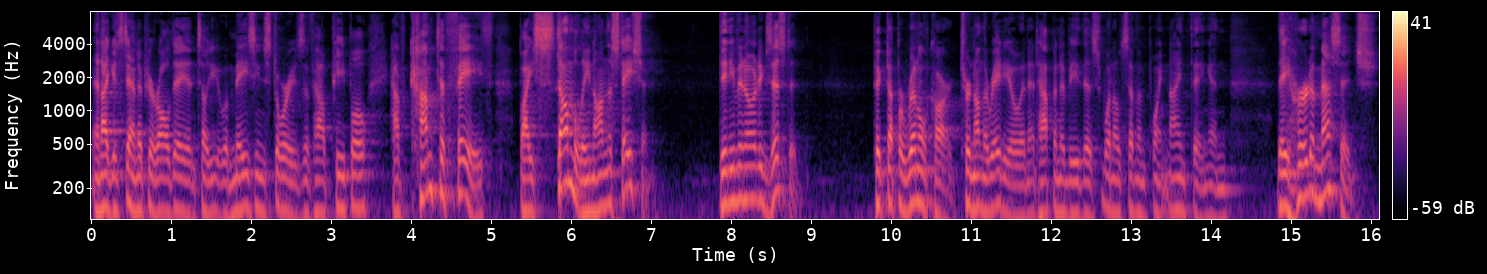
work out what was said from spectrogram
And I could stand up here all day and tell you amazing stories of how people have come to faith by stumbling on the station. Didn't even know it existed. Picked up a rental car, turned on the radio, and it happened to be this 107.9 thing. And they heard a message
